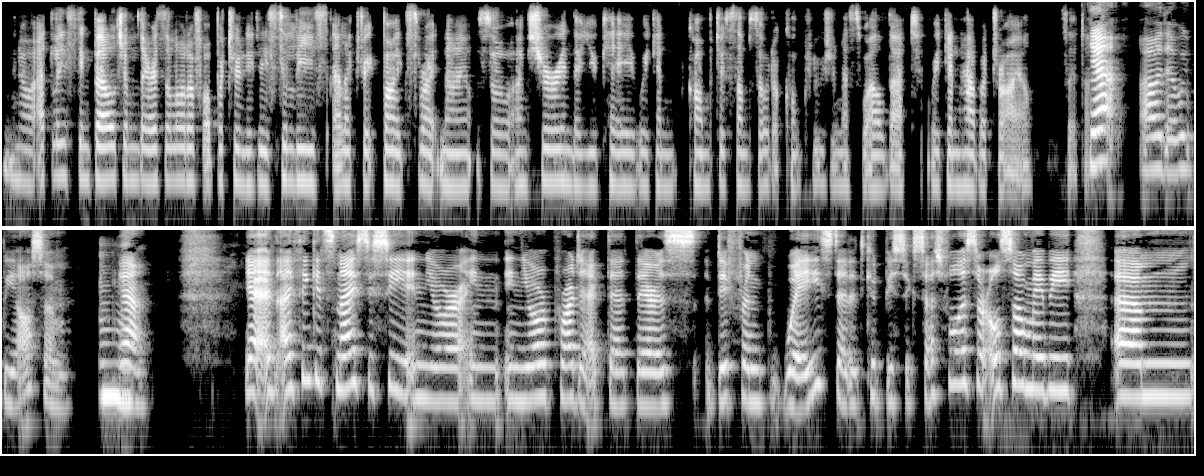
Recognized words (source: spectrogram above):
you know, at least in Belgium, there's a lot of opportunities to lease electric bikes right now. So I'm sure in the UK we can come to some sort of conclusion as well that we can have a trial set up. yeah oh that would be awesome Mhm. yeah yeah and i think it's nice to see in your in in your project that there's different ways that it could be successful is there also maybe um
